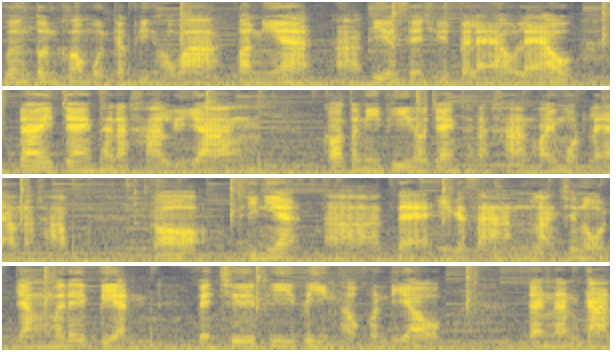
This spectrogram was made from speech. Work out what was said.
เบื้องต้นข้อมูลกับพี่เขาว่า ตอนนี้พี่ก็เสียชีวิตไปแล้วแล้วได้แจ้งธนาคารหรือยัง ก็ตอนนี้พี่เขาแจ้งธนาคารไว้หมดแล้วนะครับ ก็ทีเนี้ยแต่เอกสารหลังโฉนดยังไม่ได้เปลี่ยนเป็นชื่อพี่ผู้หญิงเขาคนเดียว ดังนั้นการ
